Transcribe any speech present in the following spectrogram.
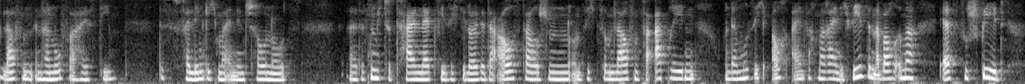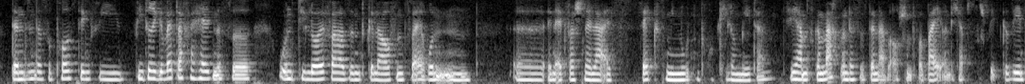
Laufen in Hannover heißt die. Das verlinke ich mal in den Show Notes. Äh, das ist nämlich total nett, wie sich die Leute da austauschen und sich zum Laufen verabreden. Und da muss ich auch einfach mal rein. Ich sehe es dann aber auch immer erst zu spät. Dann sind das so Postings wie widrige Wetterverhältnisse und die Läufer sind gelaufen zwei Runden äh, in etwa schneller als sechs Minuten pro Kilometer. Sie haben es gemacht und das ist dann aber auch schon vorbei und ich habe es zu spät gesehen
